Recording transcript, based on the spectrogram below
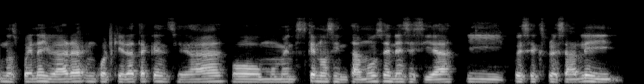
nos pueden ayudar en cualquier ataque de ansiedad o momentos que nos sintamos en necesidad y pues expresarle y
